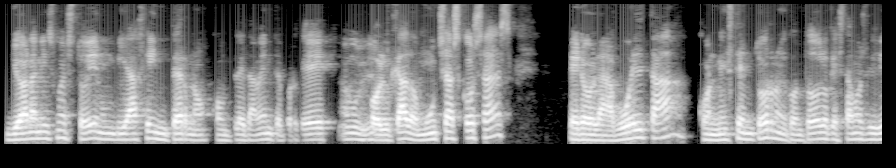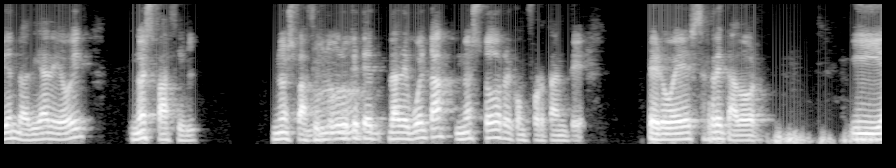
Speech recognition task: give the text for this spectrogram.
yo ahora mismo estoy en un viaje interno completamente porque he ah, volcado muchas cosas, pero la vuelta con este entorno y con todo lo que estamos viviendo a día de hoy no es fácil. No es fácil. todo lo que te da de vuelta no es todo reconfortante, pero es retador. Y,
